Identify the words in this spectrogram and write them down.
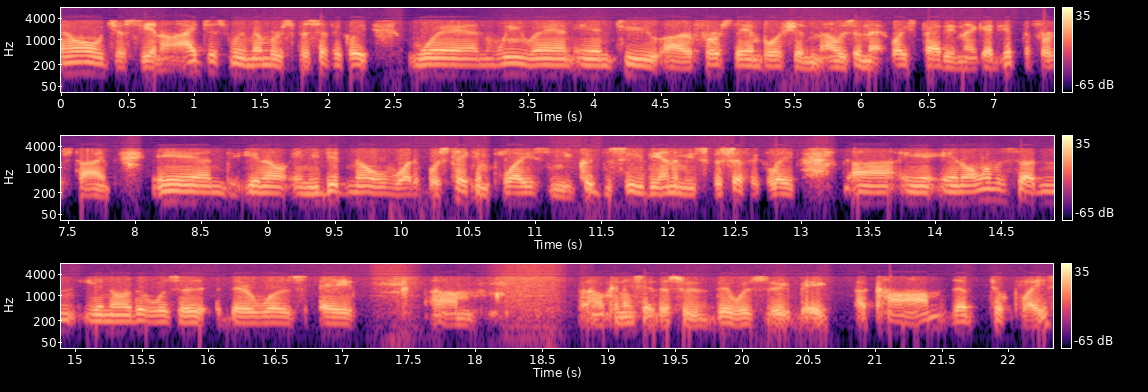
Oh, just you know, I just remember specifically when we ran into our first ambush, and I was in that rice paddy, and I got hit the first time, and you know, and you didn't know what was taking place, and you couldn't see the enemy specifically, uh, and, and all of a sudden, you know, there was a there was a um, how can I say this? There was a, a, a calm that took place,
